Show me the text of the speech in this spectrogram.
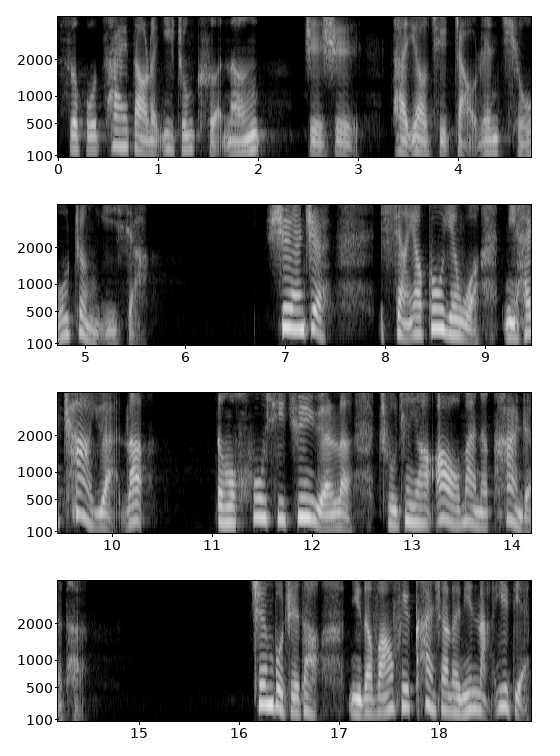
似乎猜到了一种可能，只是。他要去找人求证一下。薛元志想要勾引我，你还差远了。等呼吸均匀了，楚清瑶傲慢的看着他。真不知道你的王妃看上了你哪一点，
